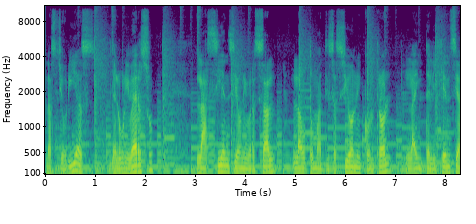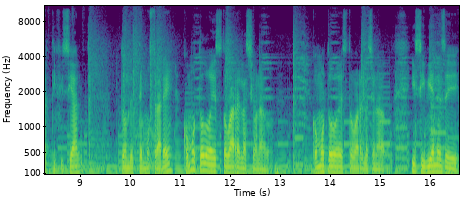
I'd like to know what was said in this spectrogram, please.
las teorías del universo, la ciencia universal, la automatización y control, la inteligencia artificial, donde te mostraré cómo todo esto va relacionado. Cómo todo esto va relacionado. Y si vienes de,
